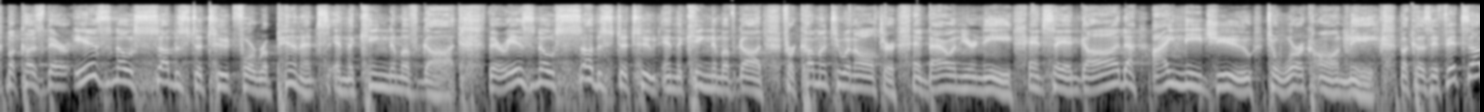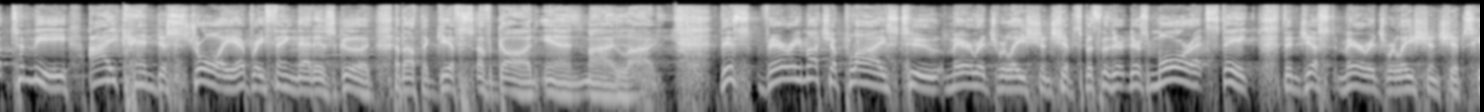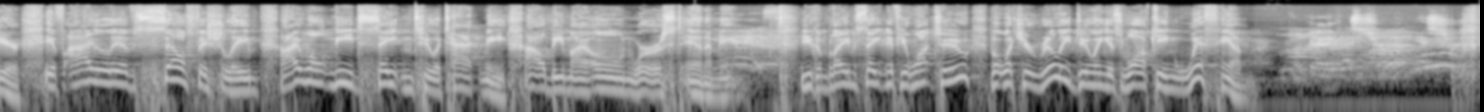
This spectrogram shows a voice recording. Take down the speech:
because there is no substitute for repentance in the kingdom of God. There is no substitute in the kingdom of God for coming to an altar and bowing your knee and saying, God, I need you to work on me. Because if it's up to me, I can destroy everything that is good about the gifts of God in my life. This very much applies to marriage relationships, but there, there's more at stake than just marriage relationships here. If I live selfishly, I won't need Satan to attack me. I'll be my own worst enemy. You can blame Satan if you want to, but what you're really doing is walking with him. Okay, that's true.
